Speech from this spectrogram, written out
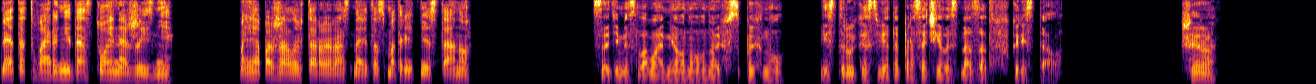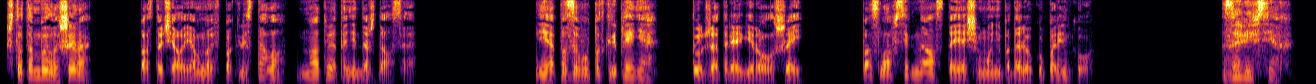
Эта тварь недостойна жизни. А я, пожалуй, второй раз на это смотреть не стану». С этими словами он вновь вспыхнул, и струйка света просочилась назад в кристалл. «Широ, что там было, Шира?» Постучал я вновь по кристаллу, но ответа не дождался. «Я позову подкрепление», — тут же отреагировал Шей, послав сигнал стоящему неподалеку пареньку. «Зови всех.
